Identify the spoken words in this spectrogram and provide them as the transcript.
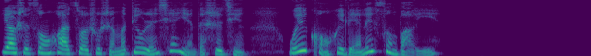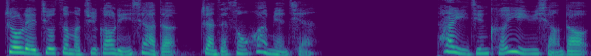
要是宋画做出什么丢人现眼的事情，唯恐会连累宋宝仪。周磊就这么居高临下的站在宋画面前，他已经可以预想到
